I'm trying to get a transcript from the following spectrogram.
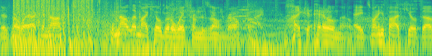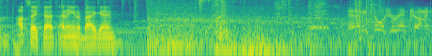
There's no way. I cannot, cannot let my kill go to waste from the zone, bro. Like, hell no. Hey, 25 kill dub. I'll take that. That ain't a bad game. Enemy soldier incoming.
